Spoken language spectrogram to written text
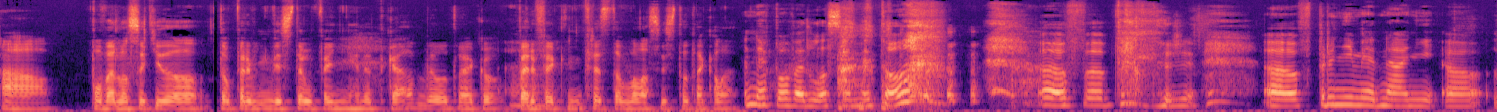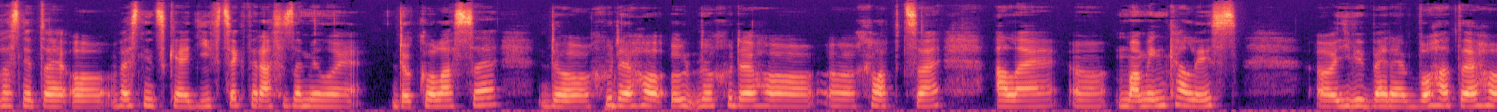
A Povedlo se ti to, to první vystoupení hnedka? Bylo to jako perfektní? Představovala jsi to takhle? Nepovedlo se mi to, v, protože v prvním jednání vlastně to je o vesnické dívce, která se zamiluje do kolase, do chudého, do chudého chlapce, ale maminka Liz jí vybere bohatého,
